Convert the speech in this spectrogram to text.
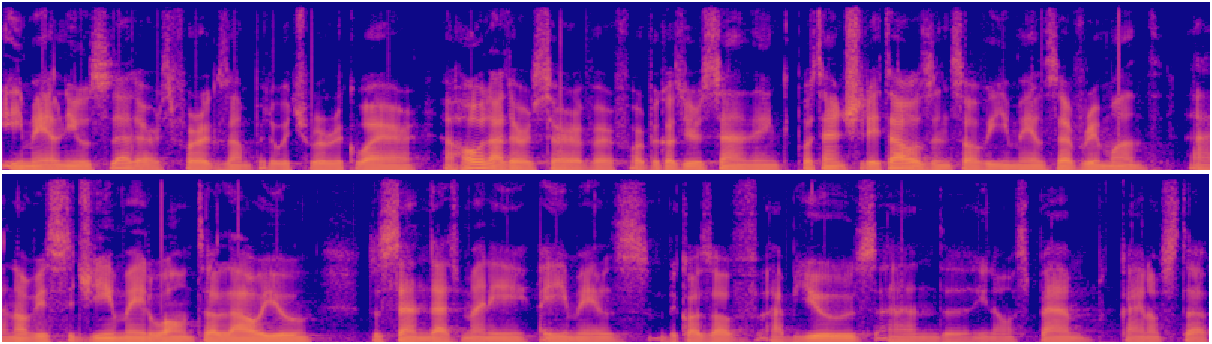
email newsletters, for example, which will require a whole other server for because you're sending potentially thousands of emails every month. And obviously, Gmail won't allow you to send that many emails because of abuse and uh, you know spam kind of stuff.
